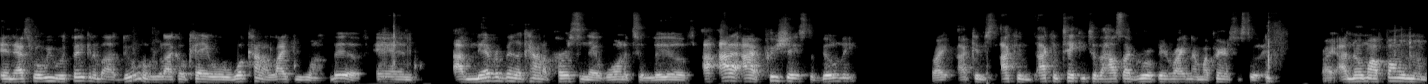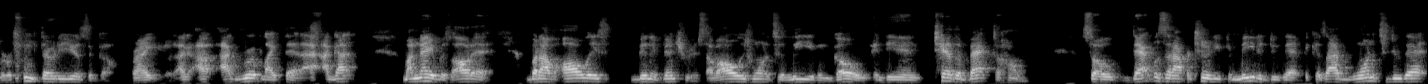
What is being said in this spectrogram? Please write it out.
and that's what we were thinking about doing. We were like, okay, well, what kind of life do you want to live? And I've never been a kind of person that wanted to live. I, I, I appreciate stability right? I can I can I can take you to the house I grew up in right now. My parents are still there, right? I know my phone number from 30 years ago, right? I I, I grew up like that. I, I got my neighbors, all that, but I've always been adventurous. I've always wanted to leave and go and then tether back to home. So that was an opportunity for me to do that because I wanted to do that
